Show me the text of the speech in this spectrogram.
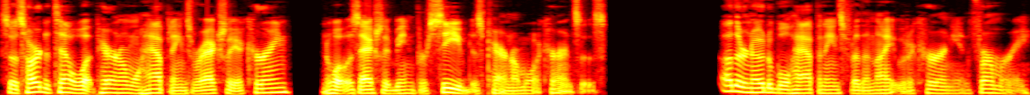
So it's hard to tell what paranormal happenings were actually occurring and what was actually being perceived as paranormal occurrences. Other notable happenings for the night would occur in the infirmary,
